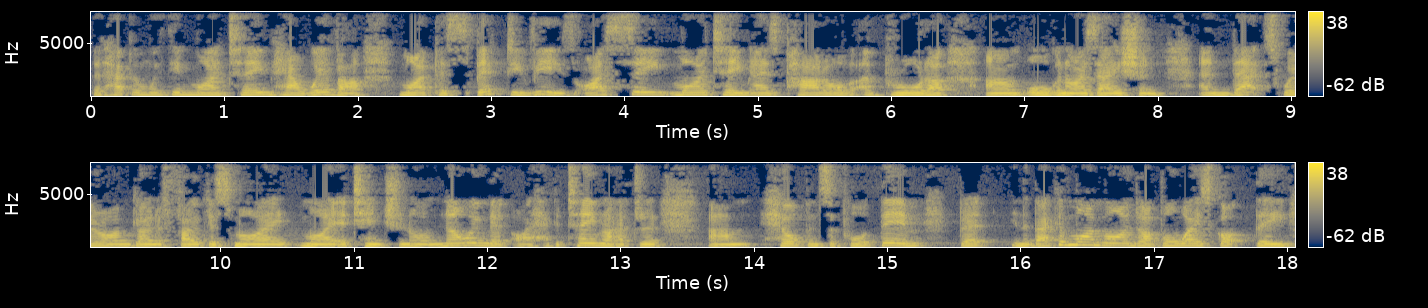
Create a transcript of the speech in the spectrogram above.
that happen within my team. However, my perspective is I see my team as part of a broader um, organisation, and that's where I'm going to focus my my attention on, knowing that I have a team, I have to um, help and support them, but in the back of my mind, I've always got the,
